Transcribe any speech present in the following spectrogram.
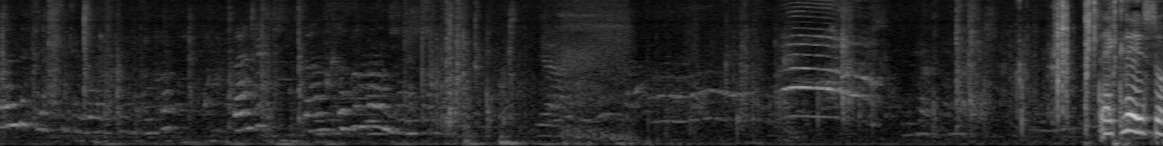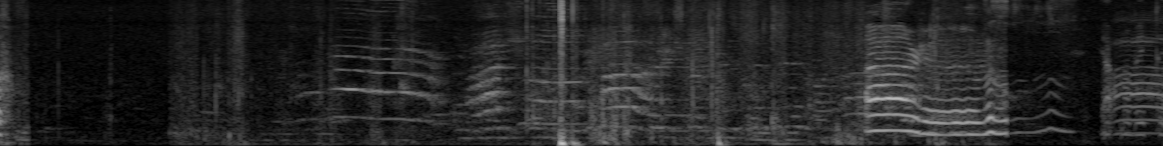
Ben de kaçırıyorum. Bence ben kazanamam. Bekle Yusuf. Arı. Yapma bekle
